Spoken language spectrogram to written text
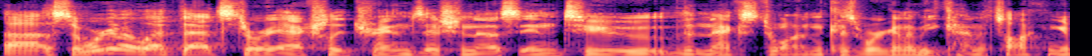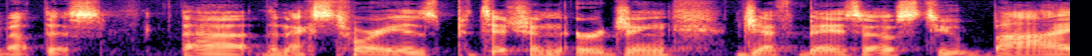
Uh, so we're going to let that story actually transition us into the next one because we're going to be kind of talking about this. Uh, the next story is petition urging Jeff Bezos to buy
